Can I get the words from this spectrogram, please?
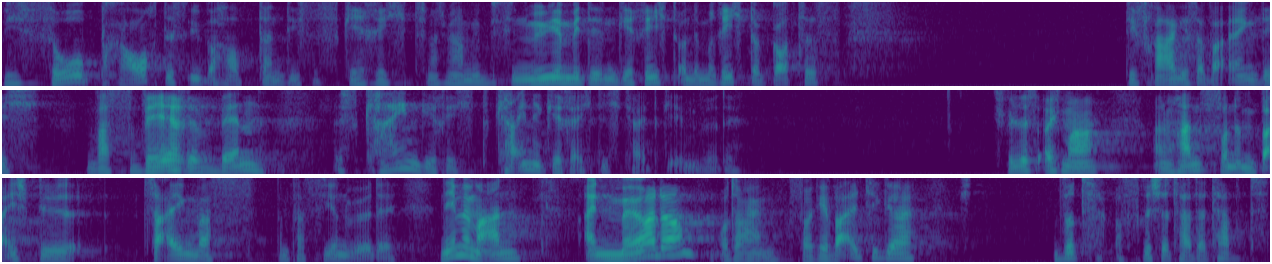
wieso braucht es überhaupt dann dieses Gericht? Manchmal haben wir ein bisschen Mühe mit dem Gericht und dem Richter Gottes. Die Frage ist aber eigentlich, was wäre, wenn es kein Gericht, keine Gerechtigkeit geben würde? Ich will es euch mal anhand von einem Beispiel zeigen, was dann passieren würde. Nehmen wir mal an, ein Mörder oder ein Vergewaltiger wird auf frischer Tat ertappt.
